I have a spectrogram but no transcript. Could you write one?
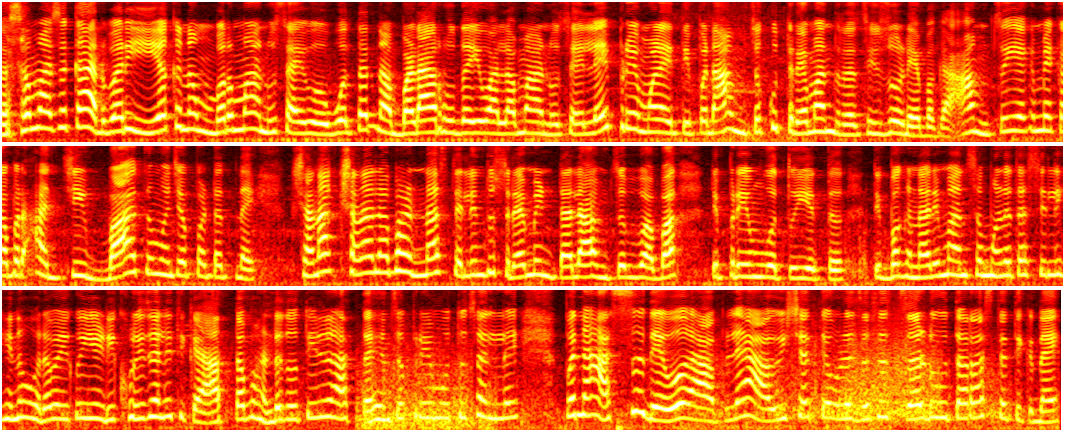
तसं माझं कारभारी एक नंबर माणूस आहे व बोलतात ना बडा हृदयवाला माणूस आहे. लय प्रेमळ आहे ते पण आमचं कुत्र्या मांजराची जोड आहे बघा. आमचं एकमेकावर अजिबात म्हणजे पटत नाही. क्षणाक्षणाला भांडणं असतील आणि दुसऱ्या मिनिटाला आमचं बाबा ते प्रेम वतू येतं. ते बघणारी माणसं म्हणत असतील ही नवरा बायको येडी खुळी झाली ती काय? आत्ता भांडत होती आणि आत्ता ह्यांचं प्रेम होतं चाललंय. पण असं देव हो, आपल्या आयुष्यात तेवढं जसं चढ उतार असतं तिकडे नाही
